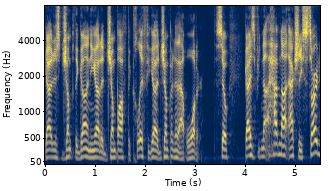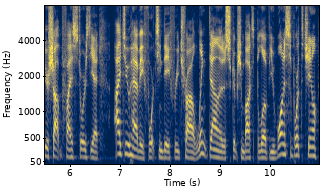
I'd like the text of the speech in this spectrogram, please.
got to just jump the gun, you got to jump off the cliff, you got to jump into that water. So, guys, if you not, have not actually started your Shopify stores yet, I do have a 14 day free trial link down in the description box below. If you want to support the channel,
